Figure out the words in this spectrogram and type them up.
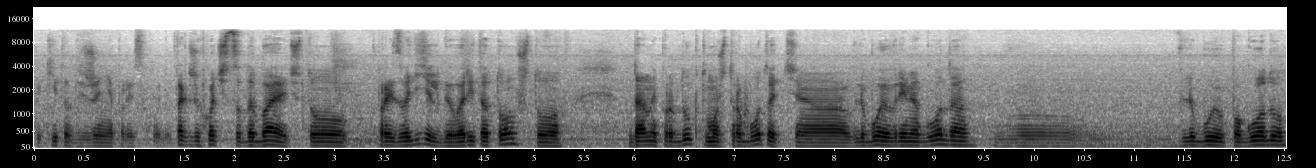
какие-то движения происходят. Также хочется добавить, что производитель говорит о том, что данный продукт может работать э, в любое время года, в любую погоду,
